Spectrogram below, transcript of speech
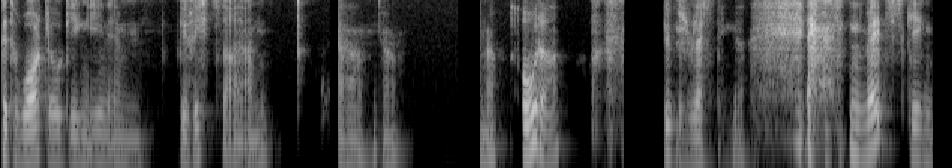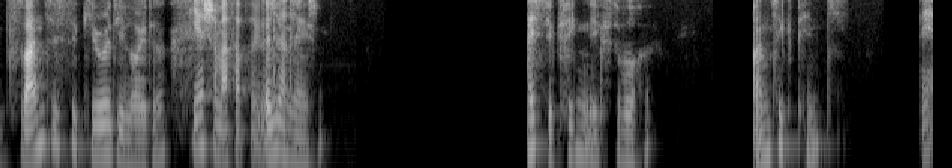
tritt Wardlow gegen ihn im Gerichtssaal an. Ja, ja. Ne? Oder typisch Wrestling, ne? Er hat 'n Match gegen 20 Security-Leute. Die er schon mal verprügelt hat. Elimination. Heißt, wir kriegen nächste Woche 20 Pins. Ja.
